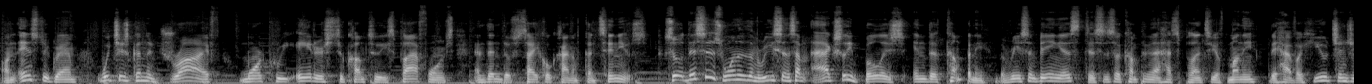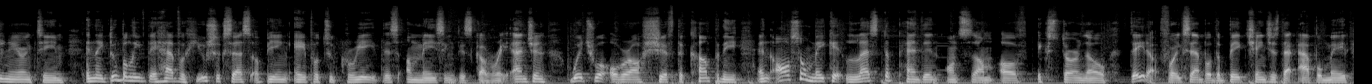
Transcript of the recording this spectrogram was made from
on Instagram, which is going to drive more creators to come to these platforms, and then the cycle kind of continues. So, this is one of the reasons I'm actually bullish in the company. The reason being is this is a company that has plenty of money, they have a huge engineering team, and I do believe they have a huge success of being able to create this amazing discovery engine, which will overall shift the company and also make it less dependent on some of external data. For example, the big changes that Apple made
